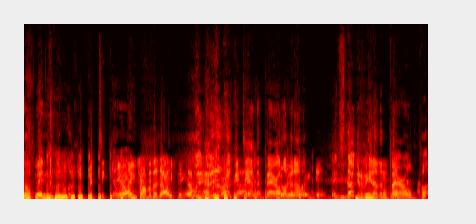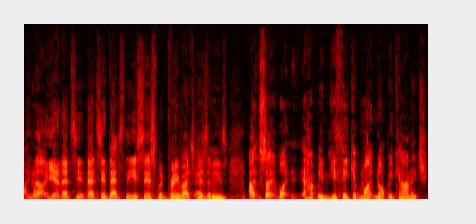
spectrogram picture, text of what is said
we're not looking particularly. Anyway, top of the day for you. We're great looking day. down the barrel of Enjoy another. It's not going to be another barrel. But, no, yeah, that's it. That's it. That's the assessment, pretty much as it is. Uh, so, what? I mean, you think it might not be carnage?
